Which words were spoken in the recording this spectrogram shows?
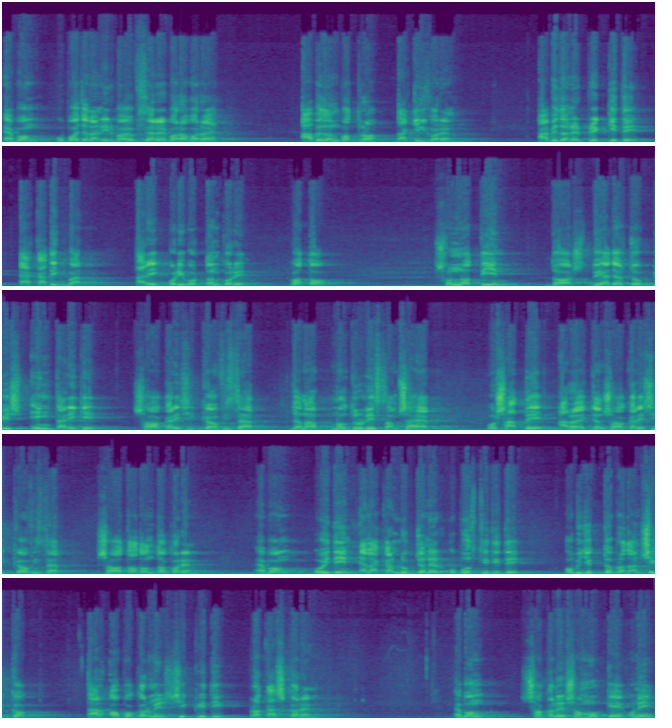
এবং উপজেলা নির্বাহী অফিসারের বরাবরে আবেদনপত্র দাখিল করেন। আবেদনের প্রেক্ষিতে একাধিকবার তারিখ পরিবর্তন করে গত শূন্য তিন দশ, দুই হাজার চব্বিশ ইং তারিখে সহকারী শিক্ষা অফিসার জনাব নজরুল ইসলাম সাহেব ও সাথে আরও একজন সহকারী শিক্ষা অফিসার সহ তদন্ত করেন এবং ওই দিন এলাকার লোকজনের উপস্থিতিতে অভিযুক্ত প্রধান শিক্ষক তার অপকর্মের স্বীকৃতি প্রকাশ করেন এবং সকলের সম্মুখে উনি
